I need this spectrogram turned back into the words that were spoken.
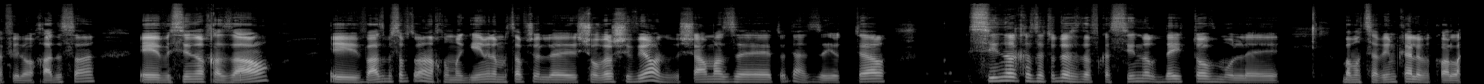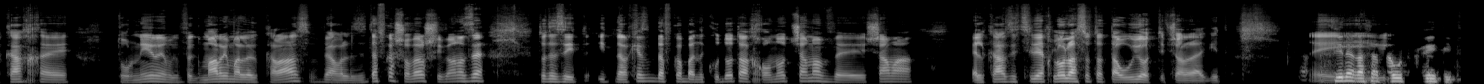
אפילו 11, וסינר חזר, ואז בסוף טוב אנחנו מגיעים למצב של שובר שוויון, ושם זה, אתה יודע, זה יותר סינר כזה, אתה יודע, זה דווקא סינר די טוב מול, במצבים כאלה, וכבר לקח טורנירים וגמרים על אלקרז, אבל זה דווקא שובר שוויון הזה, אתה יודע, זה התרכז דווקא בנקודות האחרונות שם, ושם אלקרז הצליח לא לעשות את הטעויות, אפשר להגיד. סינר עשה טעות קריטית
